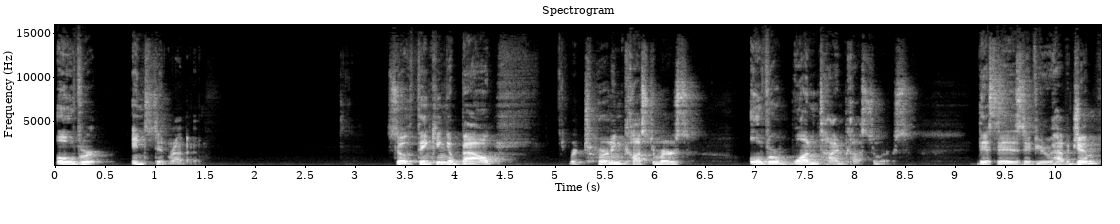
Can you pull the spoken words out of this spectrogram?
over instant revenue. So thinking about returning customers over one-time customers. This is if you have a gym,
